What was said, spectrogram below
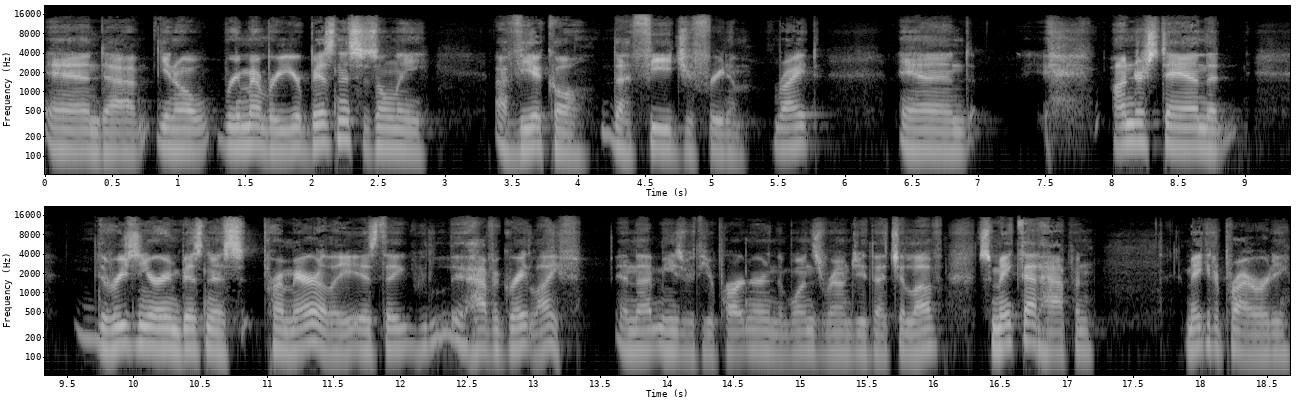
And, uh, you know, remember, your business is only a vehicle that feeds your freedom, right? And understand that the reason you're in business primarily is they have a great life. And that means with your partner and the ones around you that you love. So make that happen, make it a priority,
